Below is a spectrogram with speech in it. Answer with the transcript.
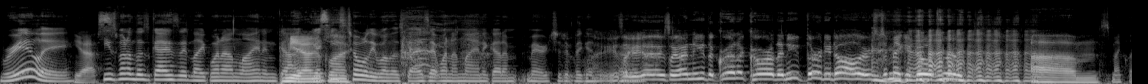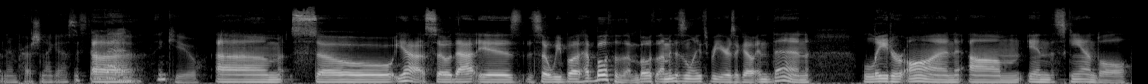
Really? Yes. He's one of those guys that like went online and got. Yeah, Yeah, he's he's like- totally one of those guys that went online and got a marriage certificate. He's or- like, he's like, I need the credit card. They need thirty dollars to make it go through. um, it's my Clinton impression, I guess. Uh, bad. Thank you. Um, so yeah, so that is so we both have both of them. Both. I mean, this is only three years ago, and then later on, um, in the scandal,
